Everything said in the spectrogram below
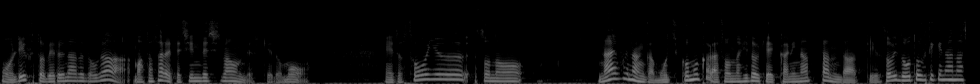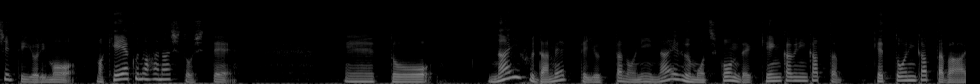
もうリフとベルナルドが、まあ、刺されて死んでしまうんですけども、えー、とそういうそのナイフなんか持ち込むからそんなひどい結果になったんだっていうそういう道徳的な話っていうよりも、まあ、契約の話としてえっ、とナイフダメって言ったのにナイフ持ち込んで喧嘩に勝った決闘に勝った場合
